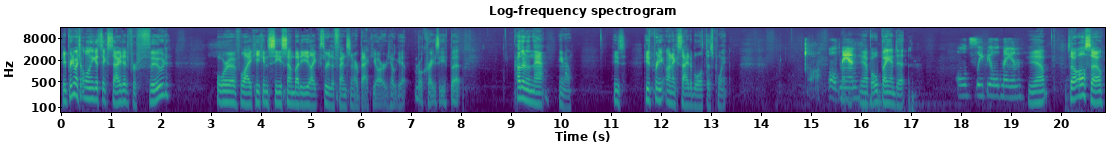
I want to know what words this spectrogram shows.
he pretty much only gets excited for food, or if like he can see somebody like through the fence in our backyard, he'll get real crazy. But other than that, you know, he's he's pretty unexcitable at this point. Old man. Yep, old bandit. Old sleepy old man. Yep. So also,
